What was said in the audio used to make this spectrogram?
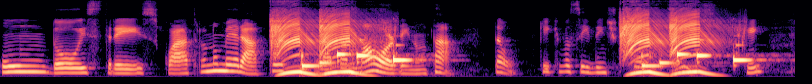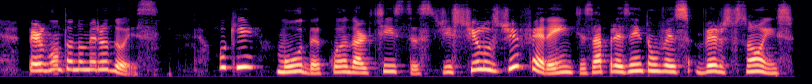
um, dois, três, quatro, numerar. Tá uma ordem, não tá? Então, o que, que você identificou? Ok? Pergunta número dois. O que muda quando artistas de estilos diferentes apresentam vers versões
